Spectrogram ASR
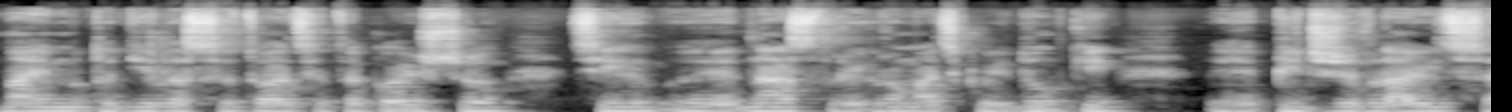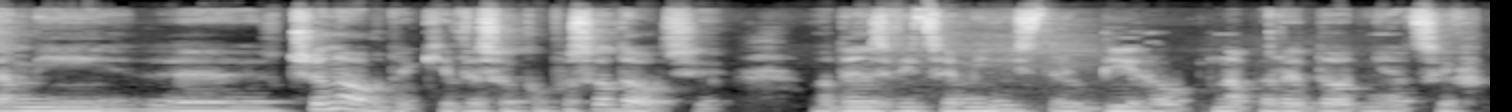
маємо до діла з такою, що ці е, настрої громадської думки е, підживляють самі е, чиновники, високопосадовці. Один з віце-міністрів бігав напередодні цих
